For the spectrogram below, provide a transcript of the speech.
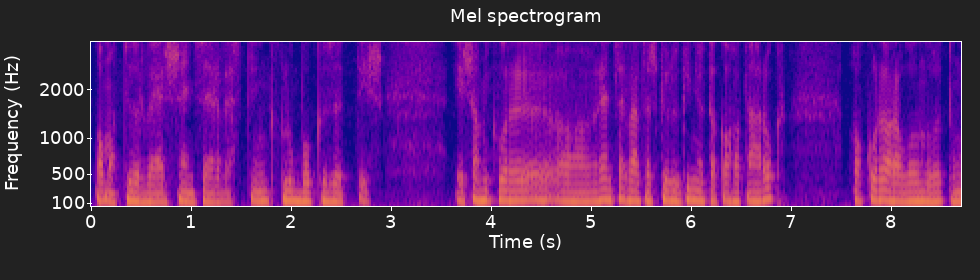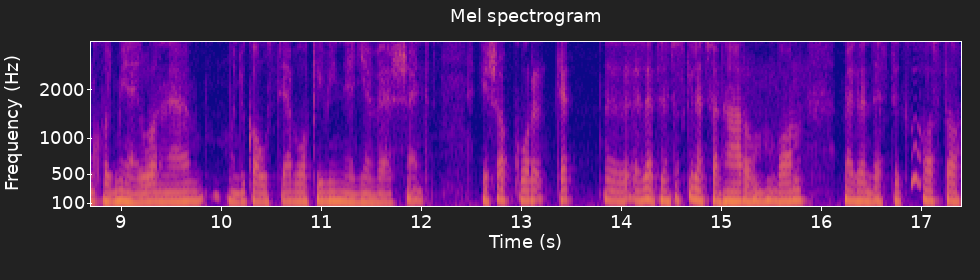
amatőr versenyt szerveztünk klubok között is. És amikor a rendszerváltás körül kinyíltak a határok, akkor arra gondoltunk, hogy milyen jól lenne mondjuk Ausztriába kivinni egy ilyen versenyt. És akkor 1993-ban megrendeztük azt a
